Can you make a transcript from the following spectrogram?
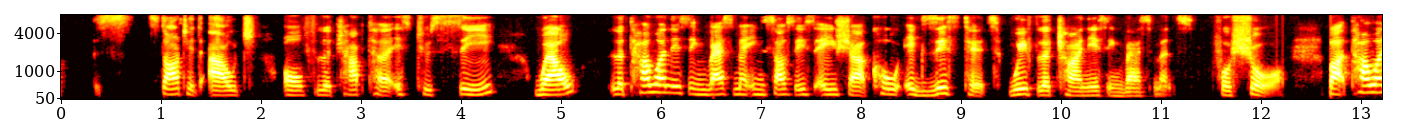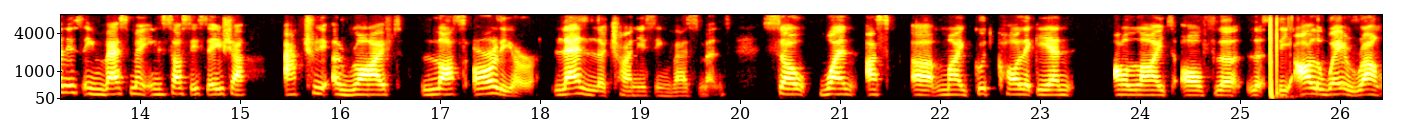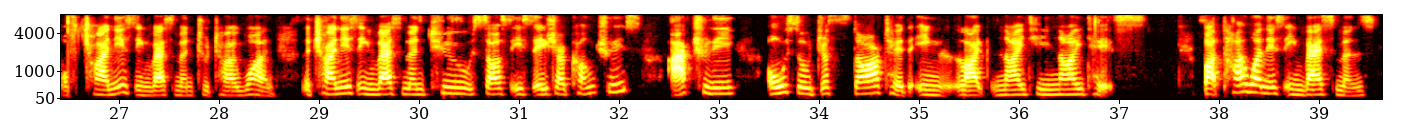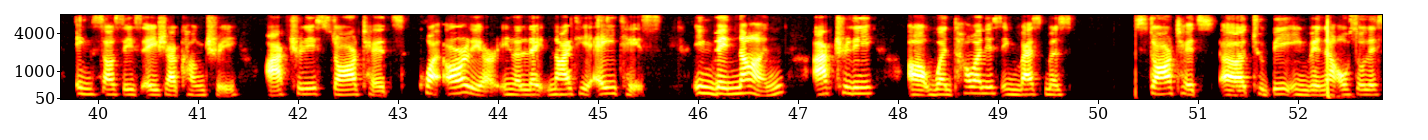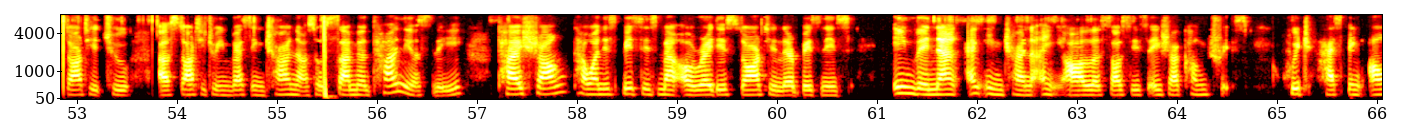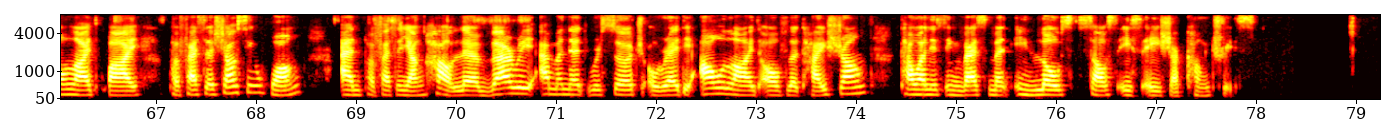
started out of the chapter is to see, well, the Taiwanese investment in Southeast Asia coexisted with the Chinese investments for sure. But Taiwanese investment in Southeast Asia actually arrived lots earlier than the Chinese investment. So when as uh, my good colleague Jan outlined of the, the, the other way around of Chinese investment to Taiwan. The Chinese investment to Southeast Asia countries actually also just started in like 1990s. But Taiwanese investments in Southeast Asia country actually started quite earlier in the late 1980s. In Vietnam, actually, uh, when Taiwanese investments started uh, to be in Vietnam, also they started to uh, started to invest in China. So simultaneously, Taishang, Taiwanese businessmen already started their business in Vietnam and in China and in other Southeast Asia countries, which has been outlined by Professor Hsiao Hsin-Huang and Professor Yang Hao. Their very eminent research already outlined of the Taishang, Taiwanese investment in those Southeast Asia countries.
